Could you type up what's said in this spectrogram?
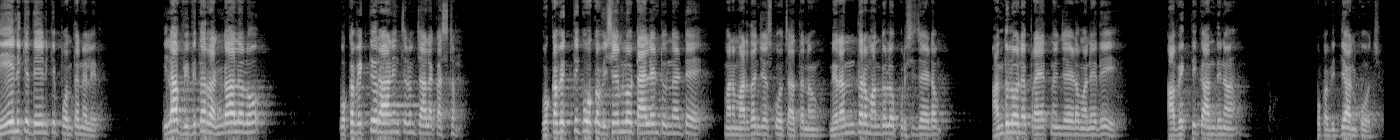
దేనికి దేనికి పొంతనలేదు ఇలా వివిధ రంగాలలో ఒక వ్యక్తి రాణించడం చాలా కష్టం. ఒక వ్యక్తికి ఒక విషయంలో టాలెంట్ ఉందంటే మనం అర్థం చేసుకోవచ్చు అతను నిరంతరం అందులో కృషి చేయడం అందులోనే ప్రయత్నం చేయడం అనేది ఆ వ్యక్తికి అందిన ఒక విద్య అనుకోవచ్చు.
